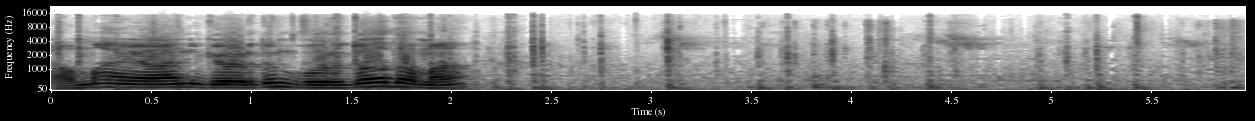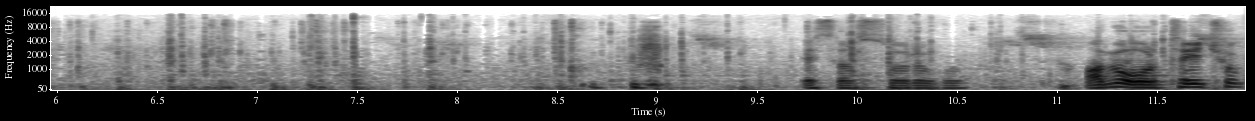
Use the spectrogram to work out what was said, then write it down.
ama yani gördüm vurdu adama. Esas soru bu. Abi ortayı çok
